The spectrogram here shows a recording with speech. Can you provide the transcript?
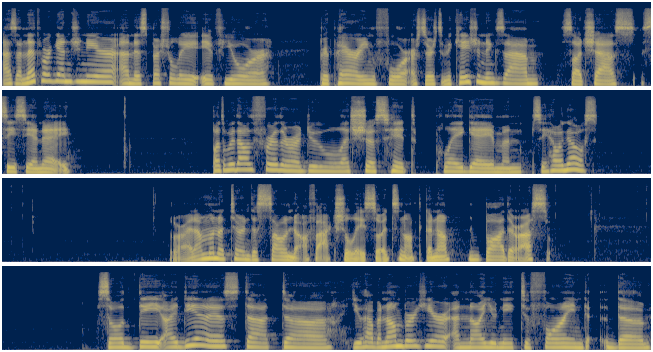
as a network engineer, and especially if you're preparing for a certification exam such as CCNA. But without further ado, let's just hit play game and see how it goes. All right, I'm gonna turn the sound off actually, so it's not gonna bother us. So the idea is that uh, you have a number here and now you need to find the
